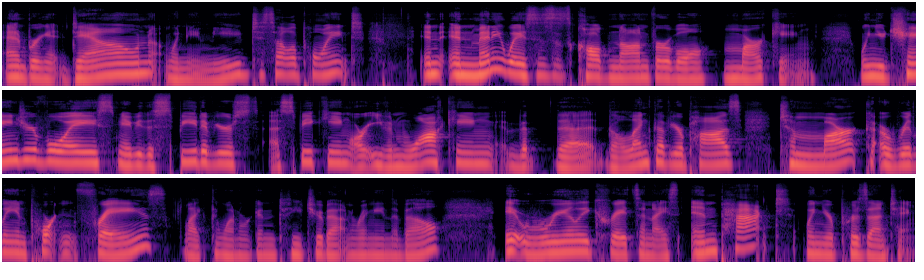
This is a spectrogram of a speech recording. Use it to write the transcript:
and bring it down when you need to sell a point. In, in many ways, this is called nonverbal marking. When you change your voice, maybe the speed of your uh, speaking or even walking, the, the, the length of your pause to mark a really important phrase, like the one we're going to teach you about in ringing the bell, it really creates a nice impact when you're presenting.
